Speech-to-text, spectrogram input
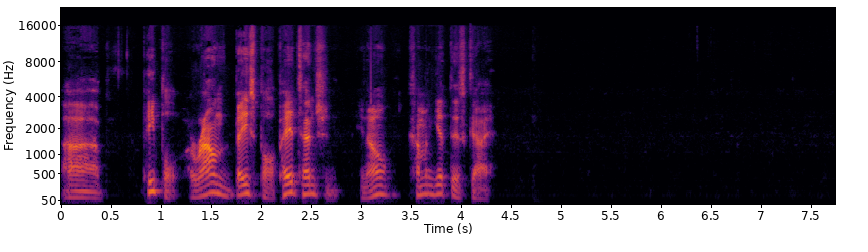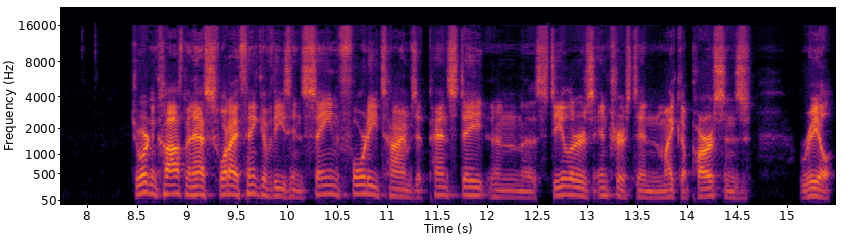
Uh, people around baseball, pay attention. You know, come and get this guy. Jordan Kaufman asks what I think of these insane 40 times at Penn State and the Steelers' interest in Micah Parsons real.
